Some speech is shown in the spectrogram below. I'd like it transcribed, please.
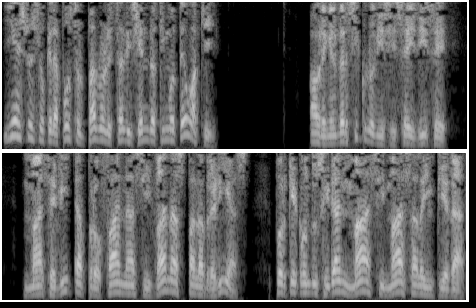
Y eso es lo que el apóstol Pablo le está diciendo a Timoteo aquí. Ahora en el versículo 16 dice, Mas evita profanas y vanas palabrerías, porque conducirán más y más a la impiedad.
